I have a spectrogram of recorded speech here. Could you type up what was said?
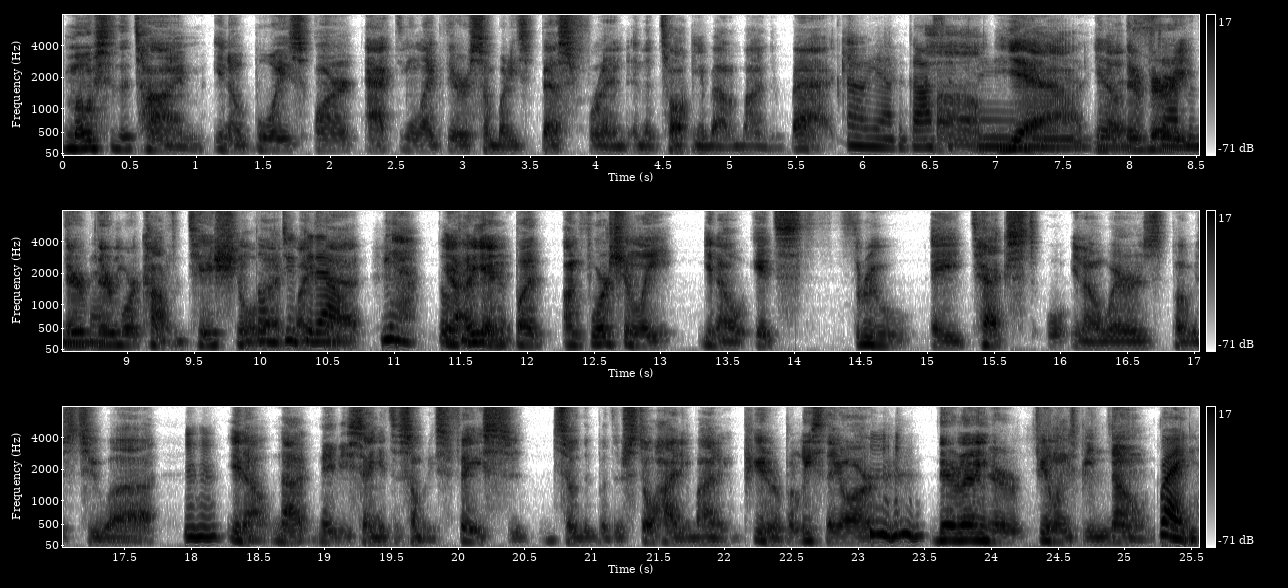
most of the time you know boys aren't acting like they're somebody's best friend and then talking about them behind their back Oh, yeah, the gossip. um, thing, yeah, you know, they're very they're they're more confrontational They'll that, duke like it that. out. Yeah. they'll You know, again, but unfortunately, you know, it's through a text, you know, whereas opposed to uh, Mhm. you know, not maybe saying it to somebody's face, so that, but they're still hiding behind a computer. But at least they are they're letting their feelings be known. right.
